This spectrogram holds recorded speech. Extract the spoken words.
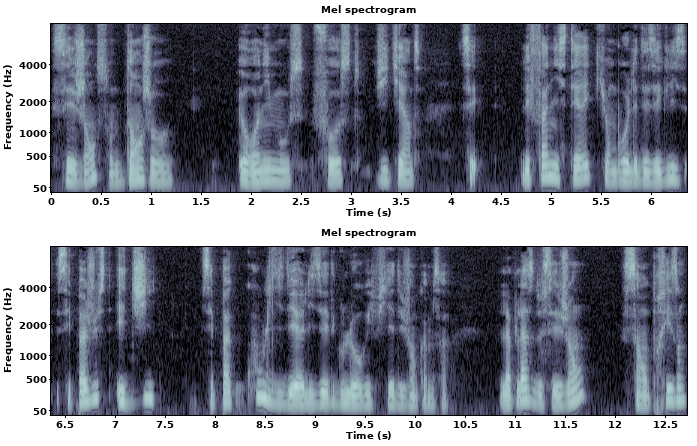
ces gens sont dangereux. Euronymous, Faust, Vikernt, c'est les fans hystériques qui ont brûlé des églises. C'est pas juste edgy. C'est pas cool d'idéaliser et de glorifier des gens comme ça. La place de ces gens, c'est en prison.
